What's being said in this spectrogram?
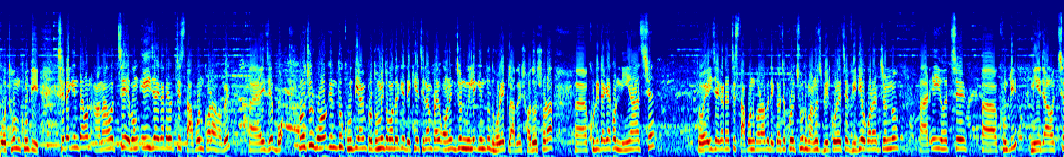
প্রথম খুঁটি, সেটা কিন্তু এখন আনা হচ্ছে এবং এই জায়গাটায় হচ্ছে স্থাপন করা হবে। এই যে প্রচুর বড় কিন্তু খুঁটি, আমি প্রথমেই তোমাদেরকে দেখিয়েছিলাম, প্রায় অনেকজন মিলে কিন্তু ধরে ক্লাবের সদস্যরা খুঁটিটাকে এখন নিয়ে আসছে। তো এই জায়গাটা হচ্ছে স্থাপন করা হবে, দেখতে পাচ্ছ প্রচুর মানুষ ভিড় করেছে ভিডিও করার জন্য। আর এই হচ্ছে খুঁটি, নিয়ে যাওয়া হচ্ছে।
